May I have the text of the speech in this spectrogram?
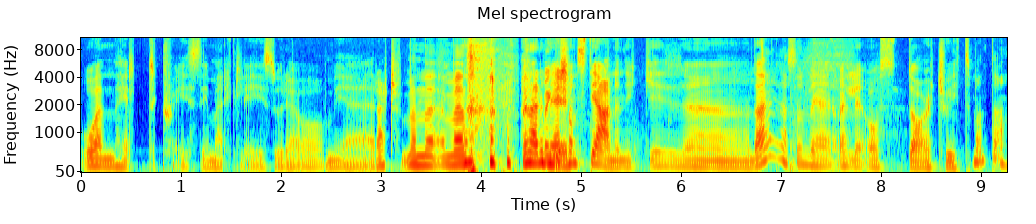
Og en helt crazy, merkelig historie og mye rart. Men, men Men er det mer sånn stjernenykker uh, der? Altså med, eller, og star treatment, da?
